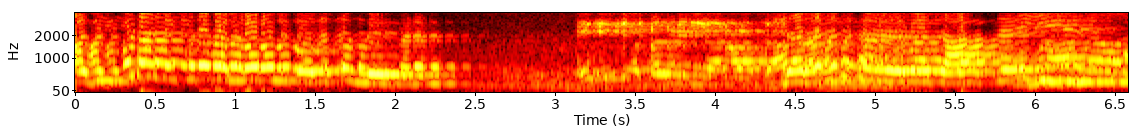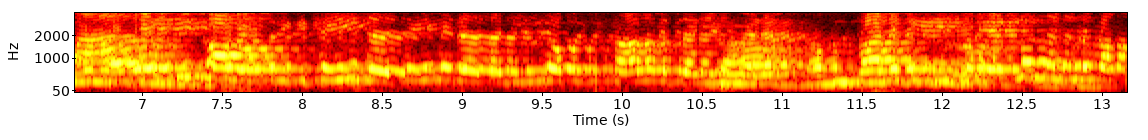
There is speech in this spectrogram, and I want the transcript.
అది ఇవ్వడానికి కూడా వాళ్ళ లోపలికి వదలటం లేదు మేడం. దెబ్బలు తర్వాత? చెయ్యి కాలు ఒకరికి చెయ్యి చెయ్యి మీద తగిలింది ఒకరికి కాలు మీద తగిలింది మేడం. వాళ్ళకి ఇప్పుడు ఎట్లా ఉందని కూడా మాకు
